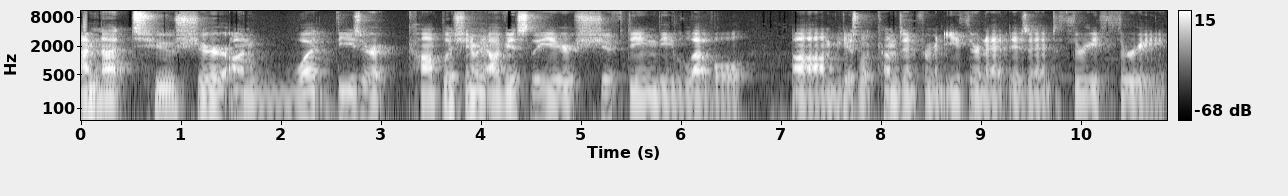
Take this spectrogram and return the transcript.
I'm not too sure on what these are accomplishing. I mean, obviously you're shifting the level um, because what comes in from an Ethernet isn't 3.3.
